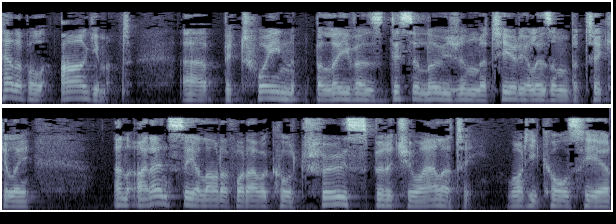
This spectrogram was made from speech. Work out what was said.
terrible argument uh, between believers, disillusion, materialism particularly, and I don't see a lot of what I would call true spirituality, what he calls here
